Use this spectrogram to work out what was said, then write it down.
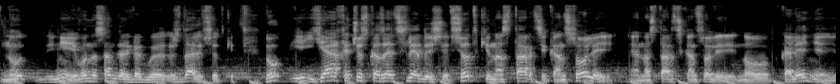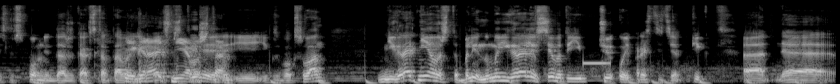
Ну, не, его на самом деле как бы ждали все-таки. Ну, я хочу сказать следующее. Все-таки на старте консолей, э, на старте консолей нового поколения, если вспомнить даже, как стартовали Играть не во что. и Xbox One, не играть не во что. Блин, ну мы играли все в эту ебучую... Ой, простите, пик. А, а,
